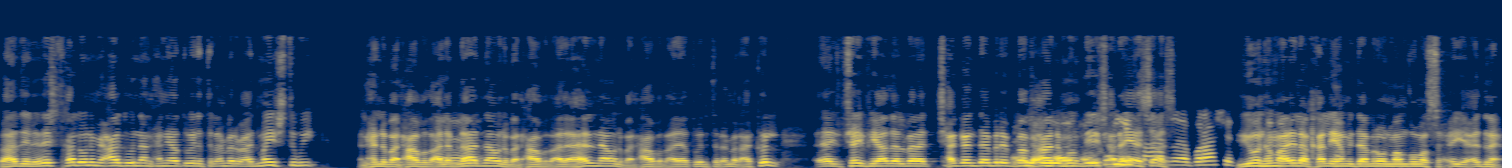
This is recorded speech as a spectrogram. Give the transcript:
فهذول ليش تخلونهم يعادونا نحن يا طويلة العمر بعد؟ ما يستوي. نحن نبى نحافظ على آه. بلادنا ونبى نحافظ على أهلنا ونبى نحافظ على يا طويلة العمر على كل آه، شيء في هذا البلد. إيش حق ندمر بافعالهم ليش؟ على أي أساس؟ يونهم هاي نخليهم يدمرون المنظومه الصحيه عندنا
